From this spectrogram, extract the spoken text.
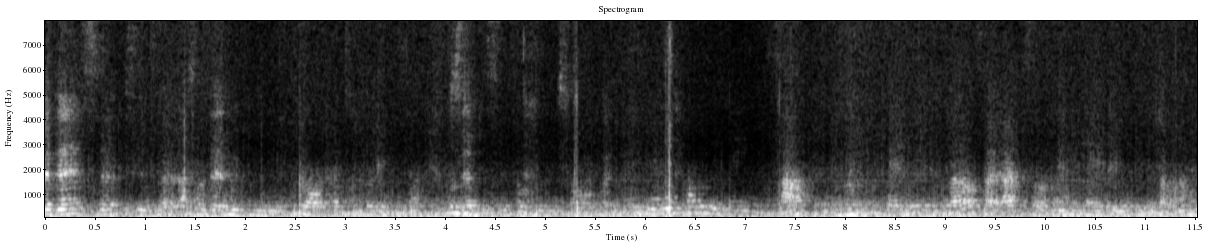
But then it's services, I thought that we can draw out some of the services of the install, like. We'll probably need sub categories as well, so I just thought maybe category would be the top one.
